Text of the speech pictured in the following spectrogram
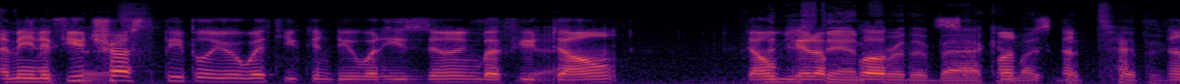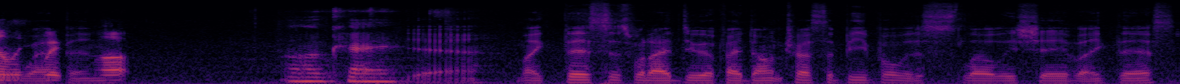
I mean, if you this. trust the people you're with, you can do what he's doing. But if you Yeah. don't, don't Then you get up stand close. further back and Someone let the tip of your accidentally wake them weapon- Okay. Yeah, like this is what I do if I don't trust the people. Just slowly shave like this.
